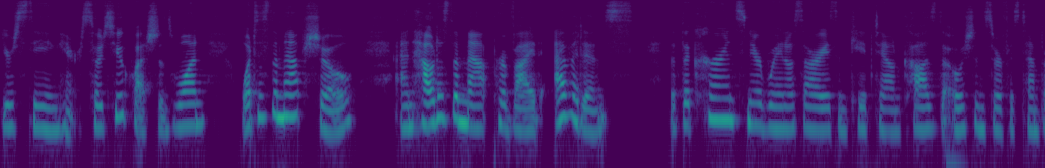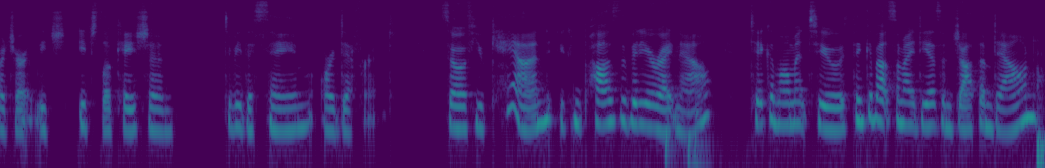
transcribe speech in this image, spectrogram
you're seeing here. So two questions. One, what does the map show? And how does the map provide evidence that the currents near Buenos Aires and Cape Town cause the ocean surface temperature at each, each location to be the same or different? So if you can, you can pause the video right now, take a moment to think about some ideas and jot them down.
